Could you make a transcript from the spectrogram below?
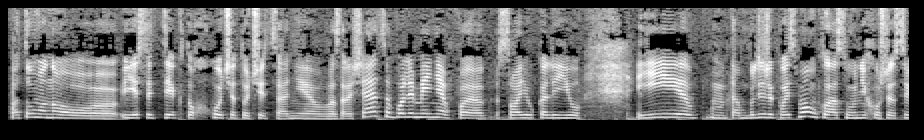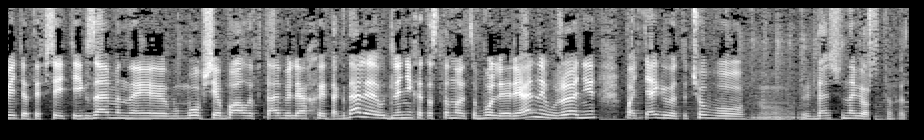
Потом оно, если те, кто хочет учиться, они возвращаются более более-менее в э, свою колею. И там ближе к восьмому классу у них уже светят и все эти экзамены, общие баллы в табелях и так далее. Для них это становится более реально, и уже они подтягивают учебу и дальше наверстывают.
